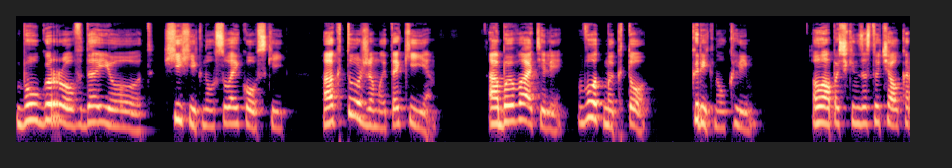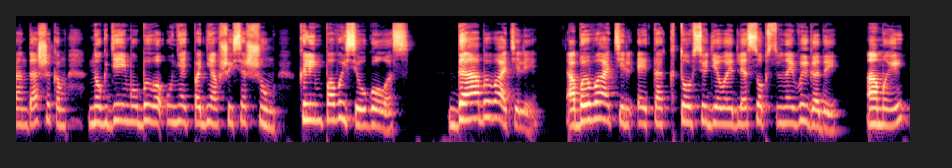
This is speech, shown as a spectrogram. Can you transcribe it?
«Бугров дает», — хихикнул Слайковский. «А кто же мы такие?» «Обыватели, вот мы кто!» — крикнул Клим. Лапочкин застучал карандашиком, но где ему было унять поднявшийся шум, Клим повысил голос. «Да, обыватели! Обыватель – это кто все делает для собственной выгоды. А мы?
